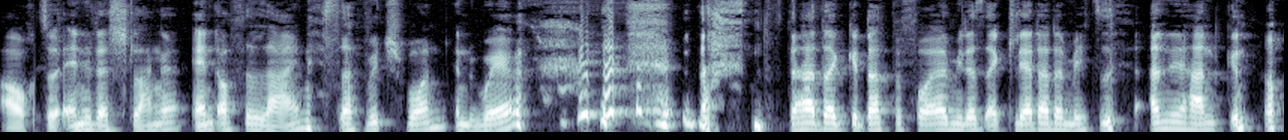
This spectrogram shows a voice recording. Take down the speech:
auch zu Ende der Schlange, End of the Line, ist that which one and where? da, da, hat er gedacht, bevor er mir das erklärt, hat er mich an die Hand genommen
